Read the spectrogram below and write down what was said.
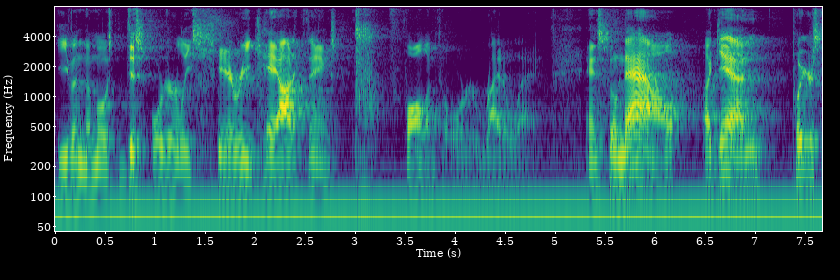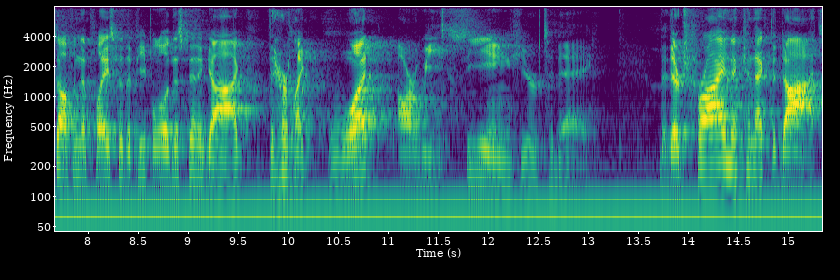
even the most disorderly, scary, chaotic things fall into order right away. And so now, again, put yourself in the place of the people in the synagogue. They're like, what are we seeing here today? They're trying to connect the dots,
